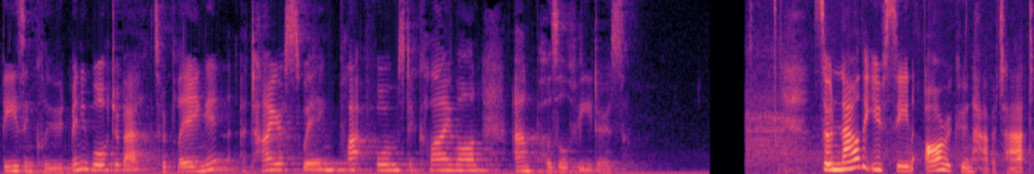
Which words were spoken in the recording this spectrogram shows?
These include mini water baths for playing in, a tire swing, platforms to climb on, and puzzle feeders. So now that you've seen our raccoon habitat,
